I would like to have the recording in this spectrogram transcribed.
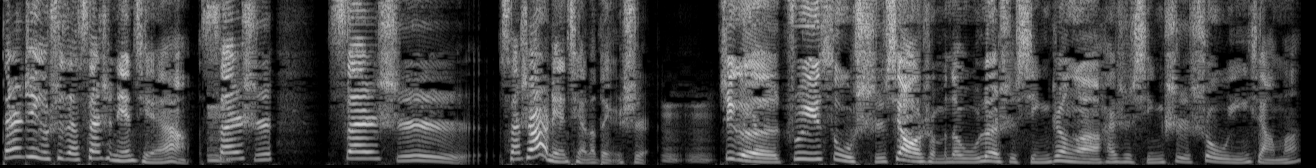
但是这个是在三十年前啊，嗯三十三十三十二年前了，等于是嗯嗯，这个追诉时效什么的，无论是行政啊还是刑事，受影响吗？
